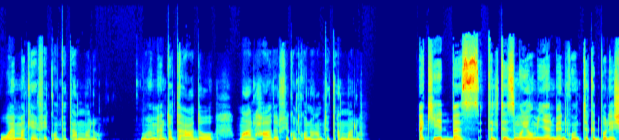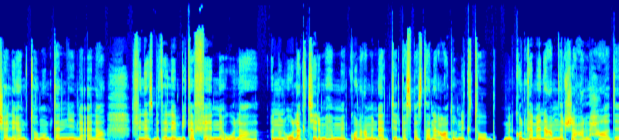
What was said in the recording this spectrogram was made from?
وين ما كان فيكم تتأملوا. مهم انتو تقعدوا مع الحاضر فيكم تكونوا عم تتأملوا. أكيد بس تلتزموا يوميا بأنكم تكتبوا الأشياء اللي أنتم ممتنين لها في ناس بتقلي بكفي إني أقولها إنه نقولها كتير مهمة نكون عم نقدر بس بس تنقعد ونكتب. بنكون كمان عم نرجع على الحاضر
